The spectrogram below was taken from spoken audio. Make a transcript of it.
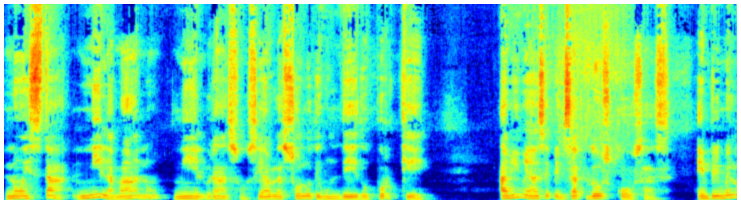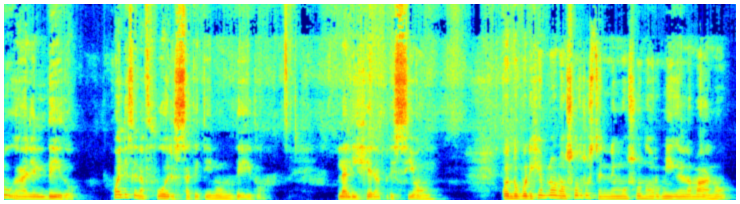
no está ni la mano ni el brazo, se habla solo de un dedo. ¿Por qué? A mí me hace pensar dos cosas. En primer lugar, el dedo. ¿Cuál es la fuerza que tiene un dedo? La ligera presión. Cuando, por ejemplo, nosotros tenemos una hormiga en la mano,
